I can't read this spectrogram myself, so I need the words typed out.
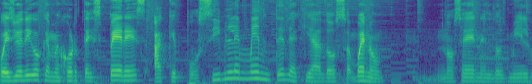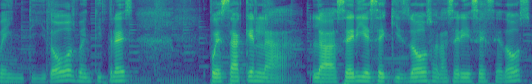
pues yo digo que mejor te esperes a que posiblemente de aquí a dos, bueno, no sé, en el 2022, 23, pues saquen la, la serie X2 o la serie S2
